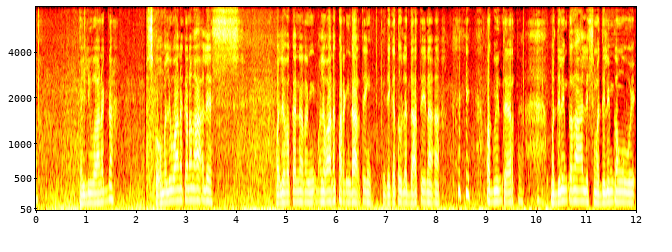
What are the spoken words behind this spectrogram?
oh. May liwanag na. So maliwanag ka nang aalis maliwanag ka na rin, maliwanag pa rin dating hindi katulad dati na pag winter madilim kang aalis madilim kang uwi.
